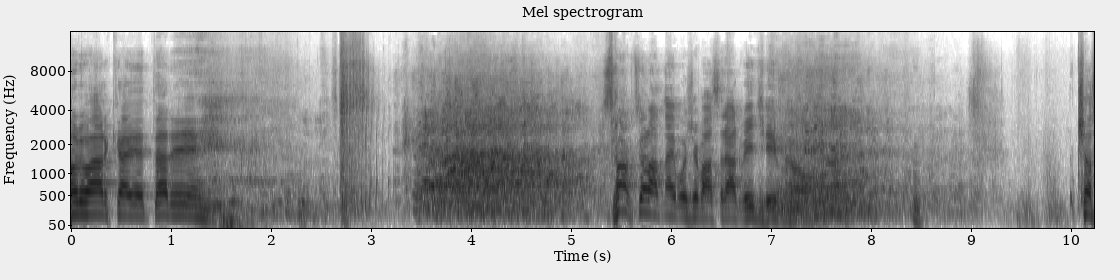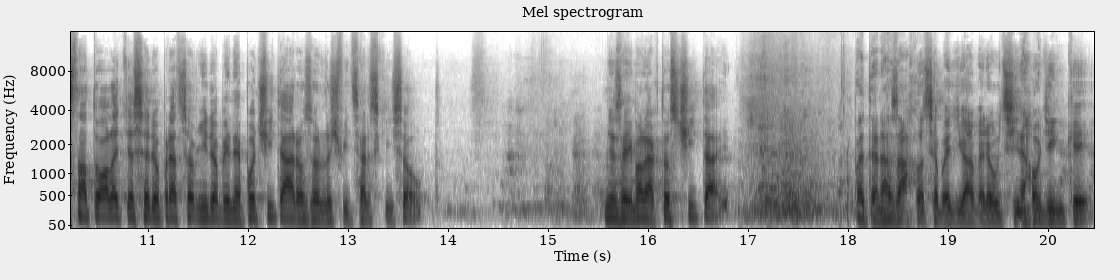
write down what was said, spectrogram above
Odvárka je tady. Co dělat, nebo že vás rád vidím, no. Čas na toaletě se do pracovní doby nepočítá, rozhodl švýcarský soud. Mě zajímalo, jak to sčítají. Pojďte na záchod, se bude dívat vedoucí na hodinky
